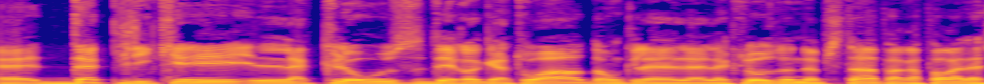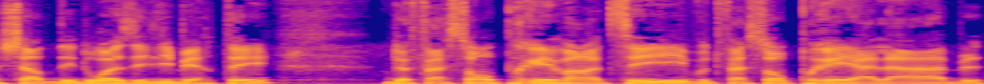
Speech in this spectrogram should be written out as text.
euh, d'appliquer la clause dérogatoire, donc la, clause d'un obstant par rapport à la Charte des droits et libertés de façon préventive ou de façon préalable.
